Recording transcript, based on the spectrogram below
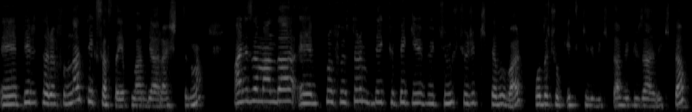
e, Peri tarafından Teksas'ta yapılan bir araştırma. Aynı zamanda e, profesörün bir de Köpek gibi büyütülmüş çocuk kitabı var. O da çok etkili bir kitap ve güzel bir kitap.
